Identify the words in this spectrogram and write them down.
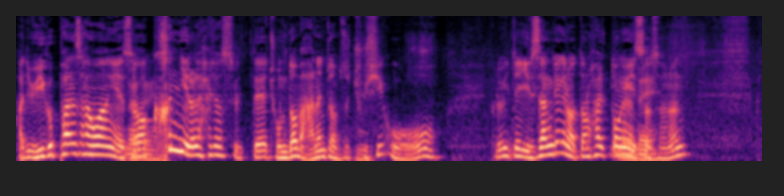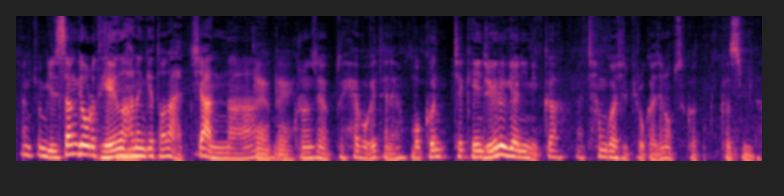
아주 위급한 상황에서 네네. 큰 일을 하셨을 때 좀 더 많은 점수 주시고 그리고 이제 일상적인 어떤 활동에 네네. 있어서는 그냥 좀 일상적으로 대응하는 게 더 낫지 않나 네네. 뭐 그런 생각도 해보게 되네요. 뭐 그건 제 개인적인 의견이니까 참고하실 필요까지는 없을 것 같습니다.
